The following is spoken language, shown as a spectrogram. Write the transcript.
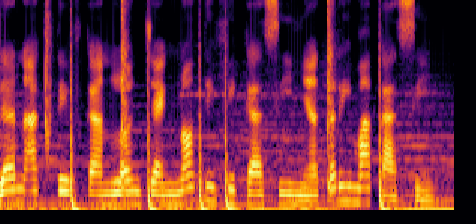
dan aktifkan lonceng notifikasinya terima kasih.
